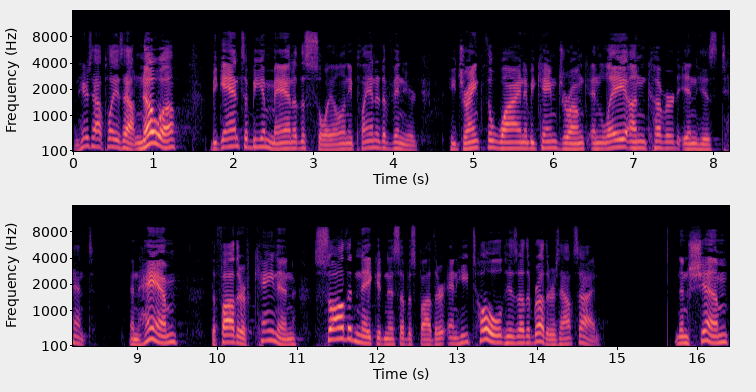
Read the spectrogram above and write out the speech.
And here's how it plays out Noah began to be a man of the soil, and he planted a vineyard. He drank the wine and became drunk and lay uncovered in his tent. And Ham, the father of Canaan, saw the nakedness of his father, and he told his other brothers outside. Then Shem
